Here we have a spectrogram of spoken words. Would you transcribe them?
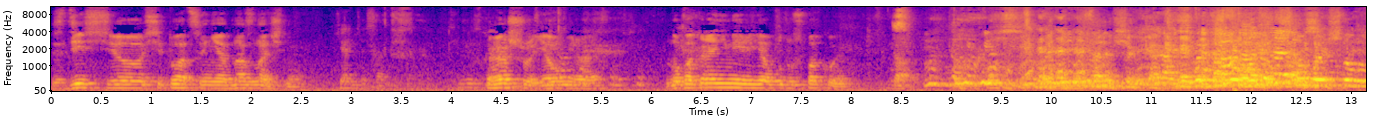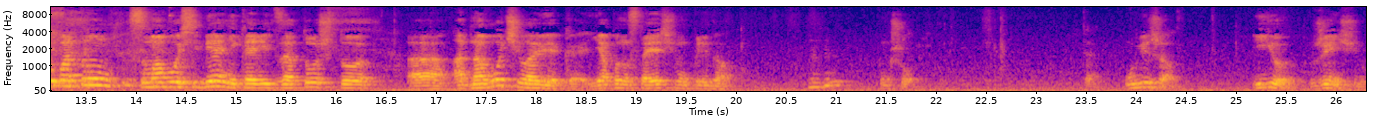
Здесь э, ситуация неоднозначная. Я тебе сообщу. Хорошо, я умираю. Но, по крайней мере, я буду спокоен. Чтобы, чтобы потом самого себя не корить за то, что одного человека я по-настоящему предал. Ушел. Да. Убежал. Ее, женщину,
